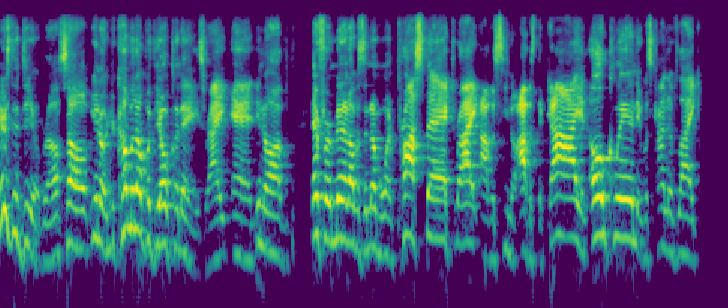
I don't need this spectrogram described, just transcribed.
here's the deal, bro. So, you know, you're coming up with the Oakland A's, right? And, you know, there for a minute, I was the number one prospect, right? I was, you know, I was the guy in Oakland. It was kind of like,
